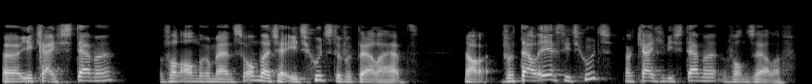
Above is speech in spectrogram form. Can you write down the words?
Uh, je krijgt stemmen van andere mensen omdat jij iets goeds te vertellen hebt. Nou, vertel eerst iets goeds, dan krijg je die stemmen vanzelf.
